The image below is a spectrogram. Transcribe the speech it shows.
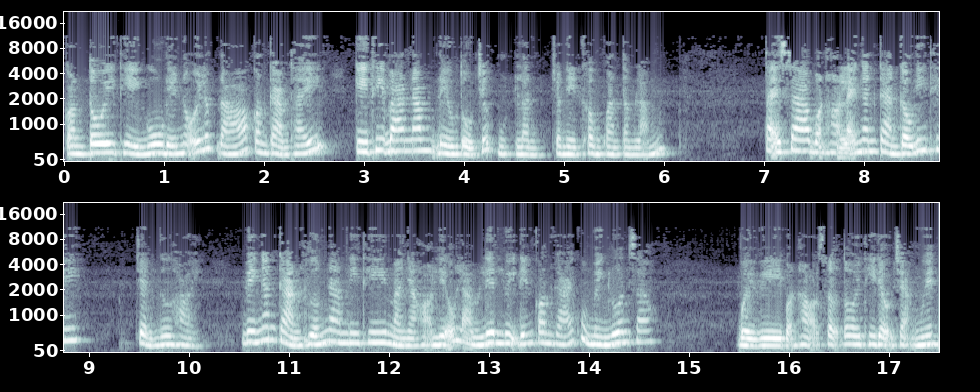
còn tôi thì ngu đến nỗi lúc đó còn cảm thấy kỳ thi ba năm đều tổ chức một lần cho nên không quan tâm lắm. Tại sao bọn họ lại ngăn cản cậu đi thi? Trần Ngư hỏi, vì ngăn cản hướng Nam đi thi mà nhà họ Liễu làm liên lụy đến con gái của mình luôn sao? Bởi vì bọn họ sợ tôi thi đậu trạng nguyên.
